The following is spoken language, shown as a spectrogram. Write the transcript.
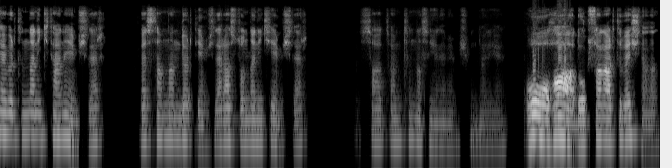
Everton'dan iki tane yemişler. West Ham'dan 4 yemişler. Aston'dan 2 yemişler. Southampton nasıl yenememiş bunları ya? Oha 90 artı 5 ne lan?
